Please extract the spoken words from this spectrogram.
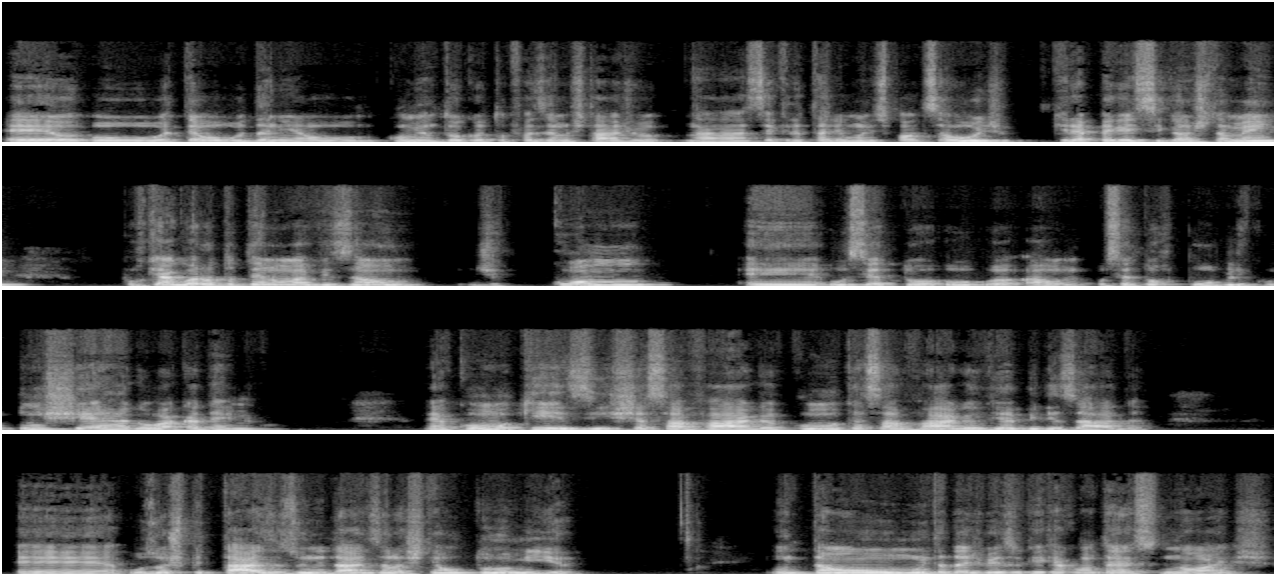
é, o, até o Daniel comentou que eu estou fazendo estágio na Secretaria Municipal de Saúde. Queria pegar esse gancho também, porque agora eu estou tendo uma visão de como é, o, setor, o, o setor público enxerga o acadêmico. É, como que existe essa vaga, como que essa vaga é viabilizada. É, os hospitais, as unidades, elas têm autonomia. Então, muitas das vezes, o que, que acontece? Nós,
